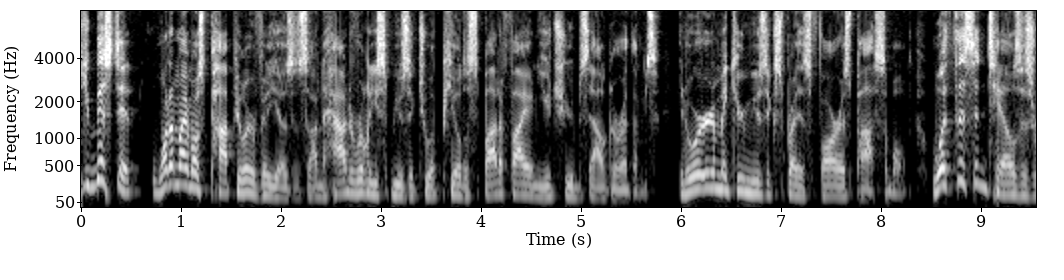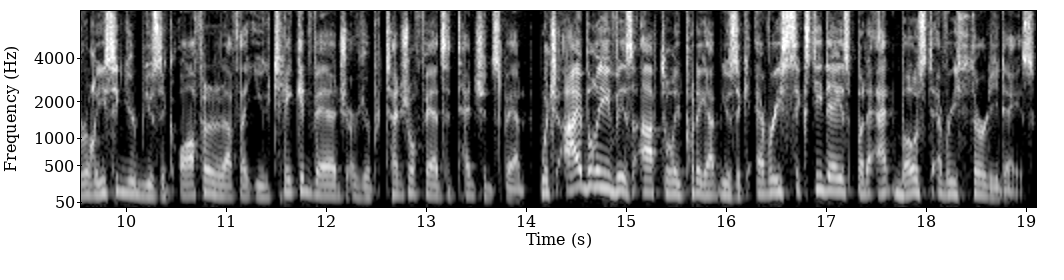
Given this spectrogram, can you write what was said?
you missed it, one of my most popular videos is on how to release music to appeal to Spotify and YouTube's algorithms, in order to make your music spread as far as possible. What this entails is releasing your music often enough that you take advantage of your potential fans' attention span, which I believe is optimally putting out music every 60 days but at most every 30 days.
